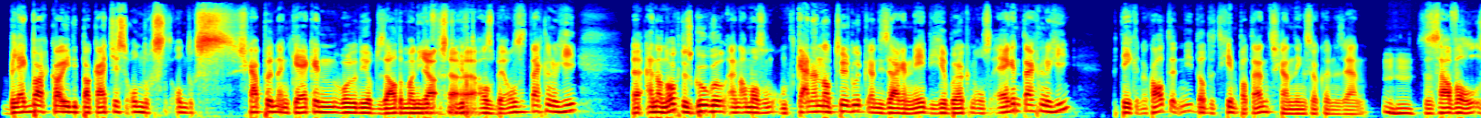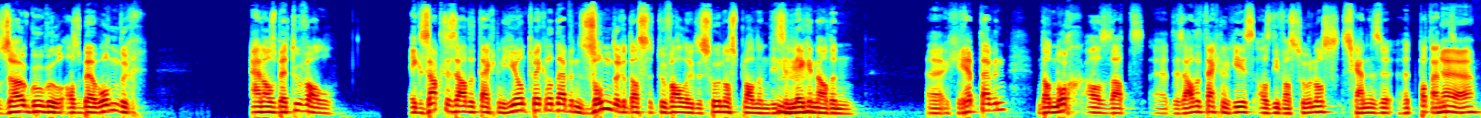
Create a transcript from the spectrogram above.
blijkbaar kan je die pakketjes onders, onderscheppen en kijken, worden die op dezelfde manier Ja, verstuurd ja, als bij onze technologie. Eh, en dan nog, dus Google en Amazon ontkennen natuurlijk, en die zeggen nee, die gebruiken onze eigen technologie. Betekent nog altijd niet dat het geen patentschending zou kunnen zijn. Mhm. Dus zelfs al zou Google als bij wonder en als bij toeval exact dezelfde technologie ontwikkeld hebben, zonder dat ze toevallig de Sonos-plannen die ze Mhm. liggen hadden eh gegript hebben, dan nog, als dat eh, dezelfde technologie is als die van Sonos, schenden ze het patent. Ja, ja.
